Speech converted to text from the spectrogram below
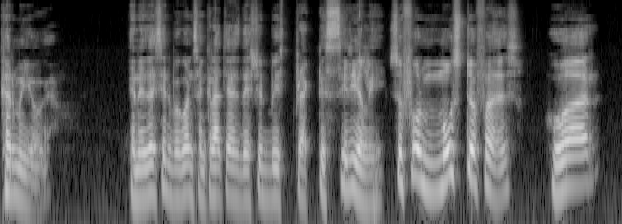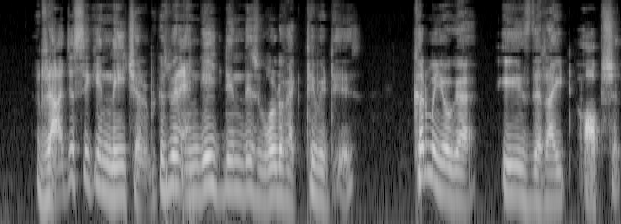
Karma Yoga. And as I said, Bhagavan Sankaracharya, they should be practiced serially. So for most of us who are rajasic in nature, because we are engaged in this world of activities, Karma Yoga is the right option.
